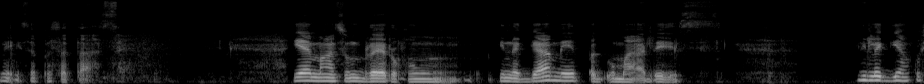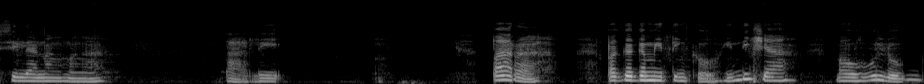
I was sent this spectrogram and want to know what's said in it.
may isa pa sa taas. Yan mga sombrero kong ginagamit pag umaalis. Nilagyan ko sila ng mga tali. Para pag gagamitin ko, hindi siya mahuhulog.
